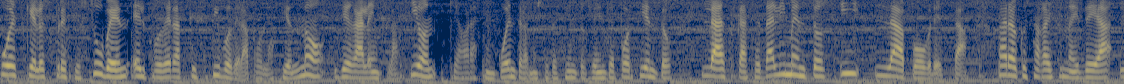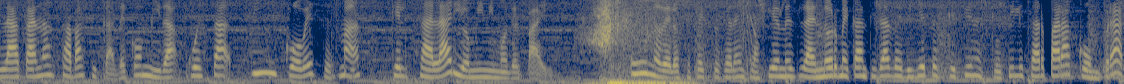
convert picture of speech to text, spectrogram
Pues que los precios suben, el poder adquisitivo de la población no, llega la inflación, que ahora se encuentra en un 720%, la escasez de alimentos y la pobreza. Para que os hagáis una idea, la canasta básica de comida cuesta cinco veces más que el salario mínimo del país. Uno de los efectos de la inflación es la enorme cantidad de billetes que tienes que utilizar para comprar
